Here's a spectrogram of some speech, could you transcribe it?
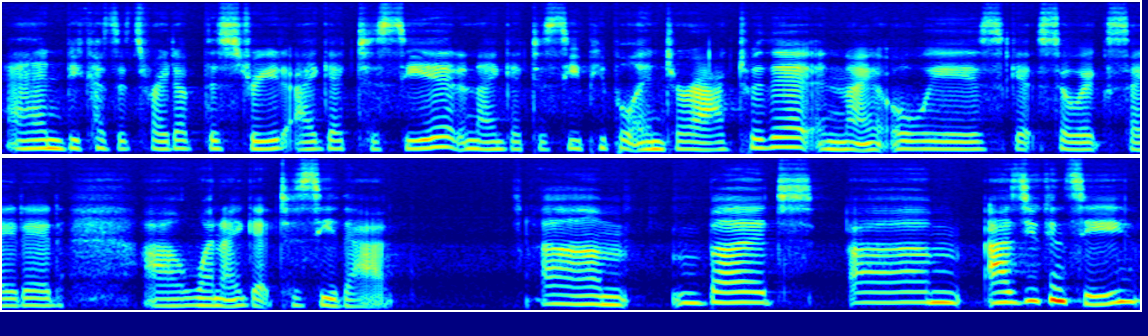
And because it's right up the street, I get to see it and I get to see people interact with it. And I always get so excited uh, when I get to see that. Um, but um, as you can see,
